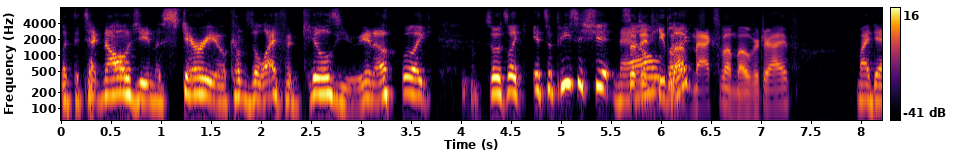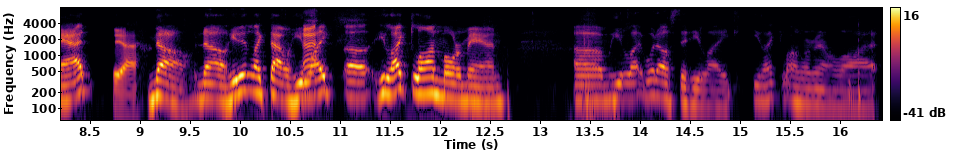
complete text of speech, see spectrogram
like the technology and the stereo comes to life and kills you, you know? Like, so it's like it's a piece of shit now. so did he but love I- Maximum Overdrive? my dad? Yeah. No, no, he didn't like that one. He liked uh he liked Lawnmower Man. Um, he like, what else did he like? He liked Lawnmower Man a lot.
